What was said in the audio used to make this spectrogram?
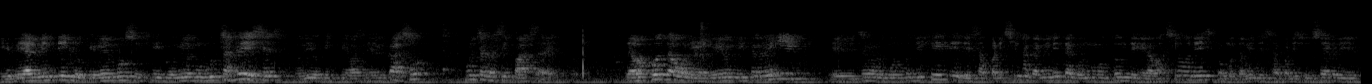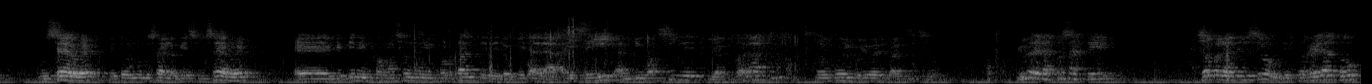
Y realmente lo que vemos es que el gobierno muchas veces, no digo que este va a ser el caso, muchas veces pasa esto. La OJ, bueno, la tuvieron que intervenir, eh, echaron un montón de gente, desapareció una camioneta con un montón de grabaciones, como también desapareció un server, un server que todo el mundo sabe lo que es un server, eh, que tiene información muy importante de lo que era la SI, antigua CIDE y actual AFI, no todo el periodo de transición. Y una de las cosas que llama la atención de este relato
